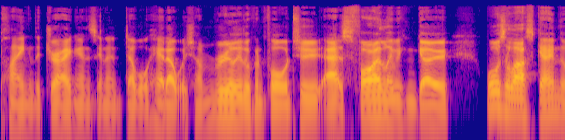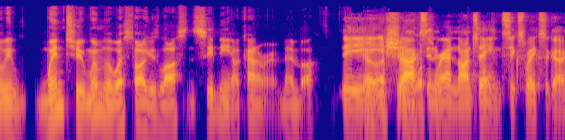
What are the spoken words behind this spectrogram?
playing the Dragons in a double header, which I'm really looking forward to. As finally we can go. What was the last game that we went to? When were the West Tigers last in Sydney? I can't remember. The actually Sharks in round 19, six weeks ago.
